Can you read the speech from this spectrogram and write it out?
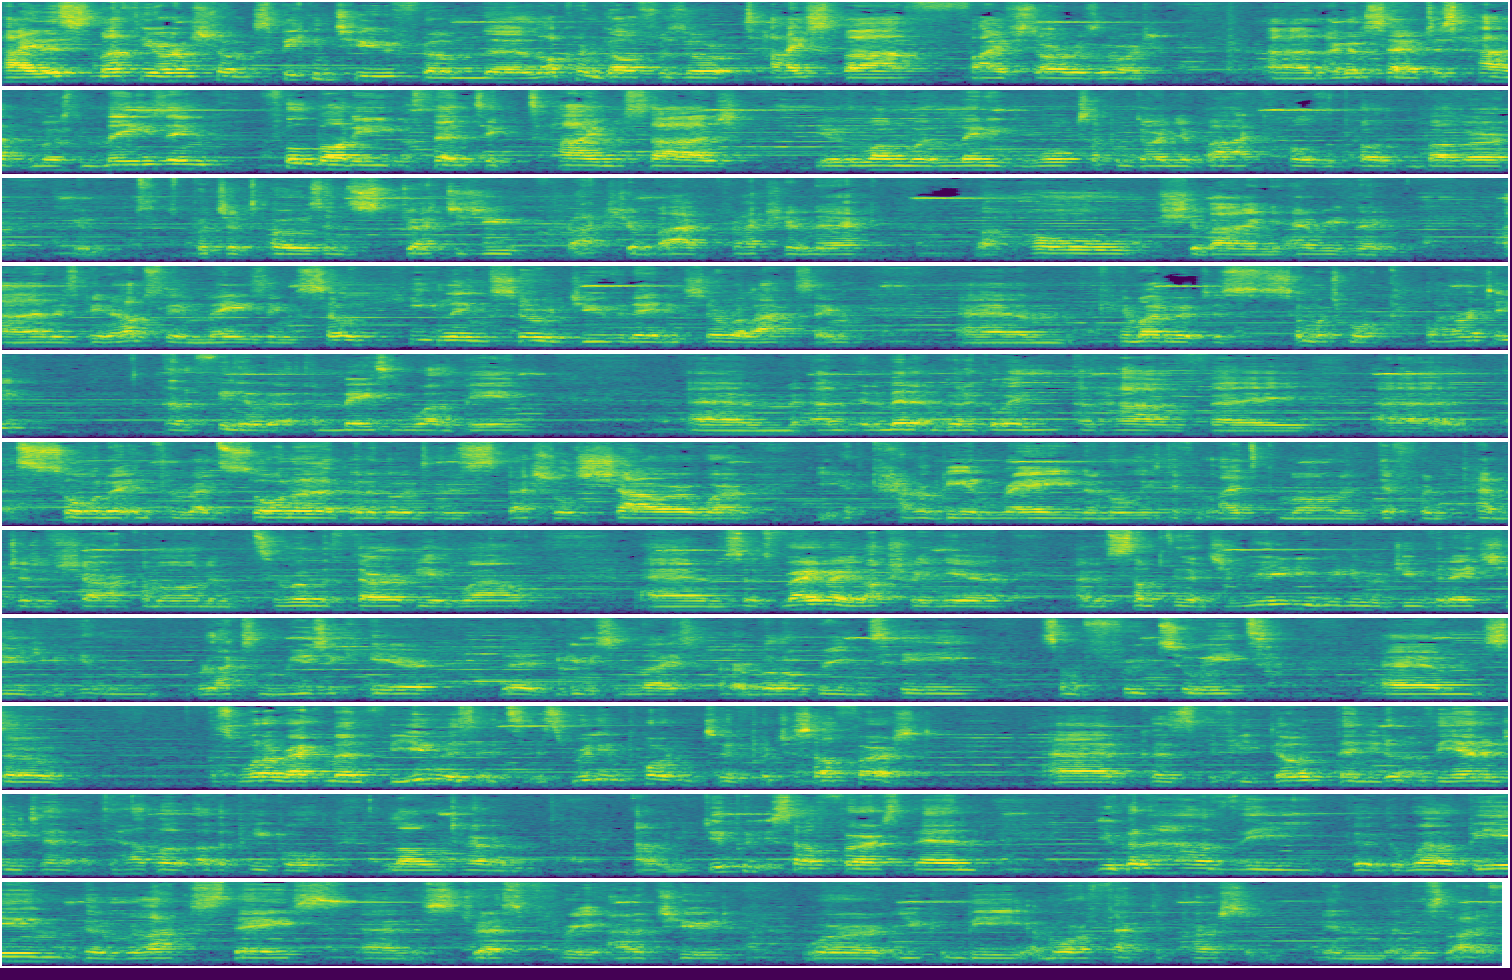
Hi, this is Matthew Armstrong speaking to you from the Lough Erne Golf Resort Thai Spa 5 Star Resort. And I gotta say, I've just had the most amazing, full body, authentic Thai massage. You know, the one where the lady walks up and down your back, holds the pole above her, you know, puts your toes in, stretches you, cracks your back, cracks your neck, the whole shebang, everything. And it's been absolutely amazing, so healing, so rejuvenating, so relaxing. Um, came out of it just so much more clarity and a feeling of amazing well-being. Um, and in a minute I'm going to go in and have a, uh, a sauna, infrared sauna. I'm going to go into this special shower where you hit Caribbean rain and all these different lights come on and different temperatures of shower come on and it's aromatherapy as well. Um, so it's very, very luxury here and it's something that really, really rejuvenates you. You can hear the relaxing music here. They give you some nice herbal or green tea, some fruit to eat. Um, so that's what I recommend for you. Is it's, it's really important to put yourself first. Uh, because if you don't, then you don't have the energy to, to help other people long term. And when you do put yourself first, then you're going to have the, the, the well-being, the relaxed state, uh, the stress-free attitude where you can be a more effective person in, in this life.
